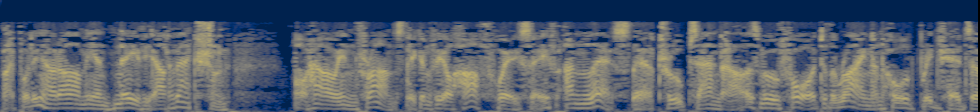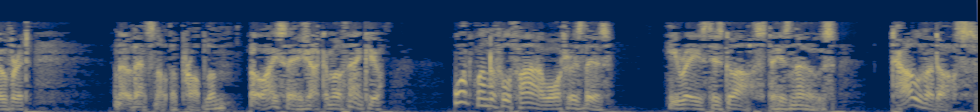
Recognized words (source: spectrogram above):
by putting her army and navy out of action, or how in France they can feel halfway safe unless their troops and ours move forward to the Rhine and hold bridgeheads over it. No, that's not the problem. Oh, I say, Giacomo, thank you. What wonderful firewater is this? He raised his glass to his nose. Calvados!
